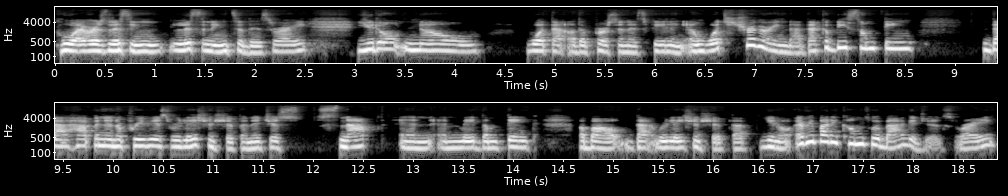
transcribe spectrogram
whoever's listening listening to this, right? You don't know what that other person is feeling and what's triggering that. That could be something that happened in a previous relationship and it just snapped and and made them think about that relationship that you know everybody comes with baggages right?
